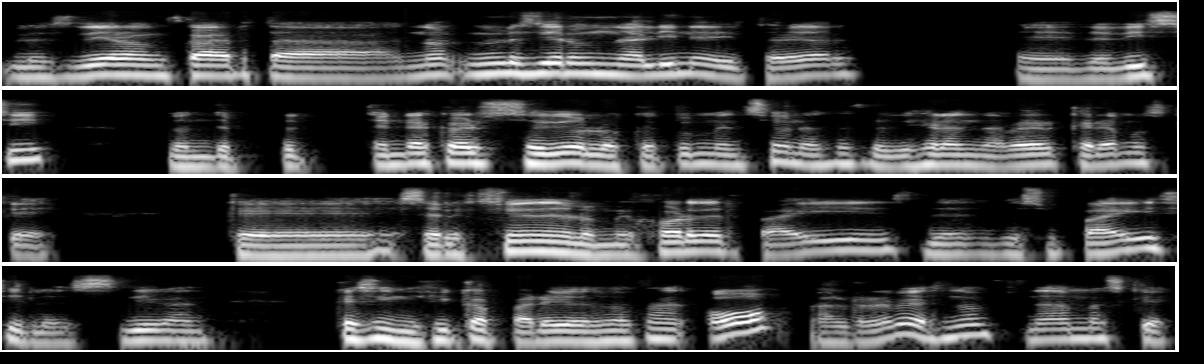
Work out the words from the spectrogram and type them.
les, dieron carta, no, les dieron una línea editorial eh, de DC, donde pues, tendría que haber sucedido lo que tú mencionas, les dijeran, a ver, queremos que, que seleccionen lo mejor del país, de su país, y les digan, qué significa para ellos o al revés, ¿no? Nada más que,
